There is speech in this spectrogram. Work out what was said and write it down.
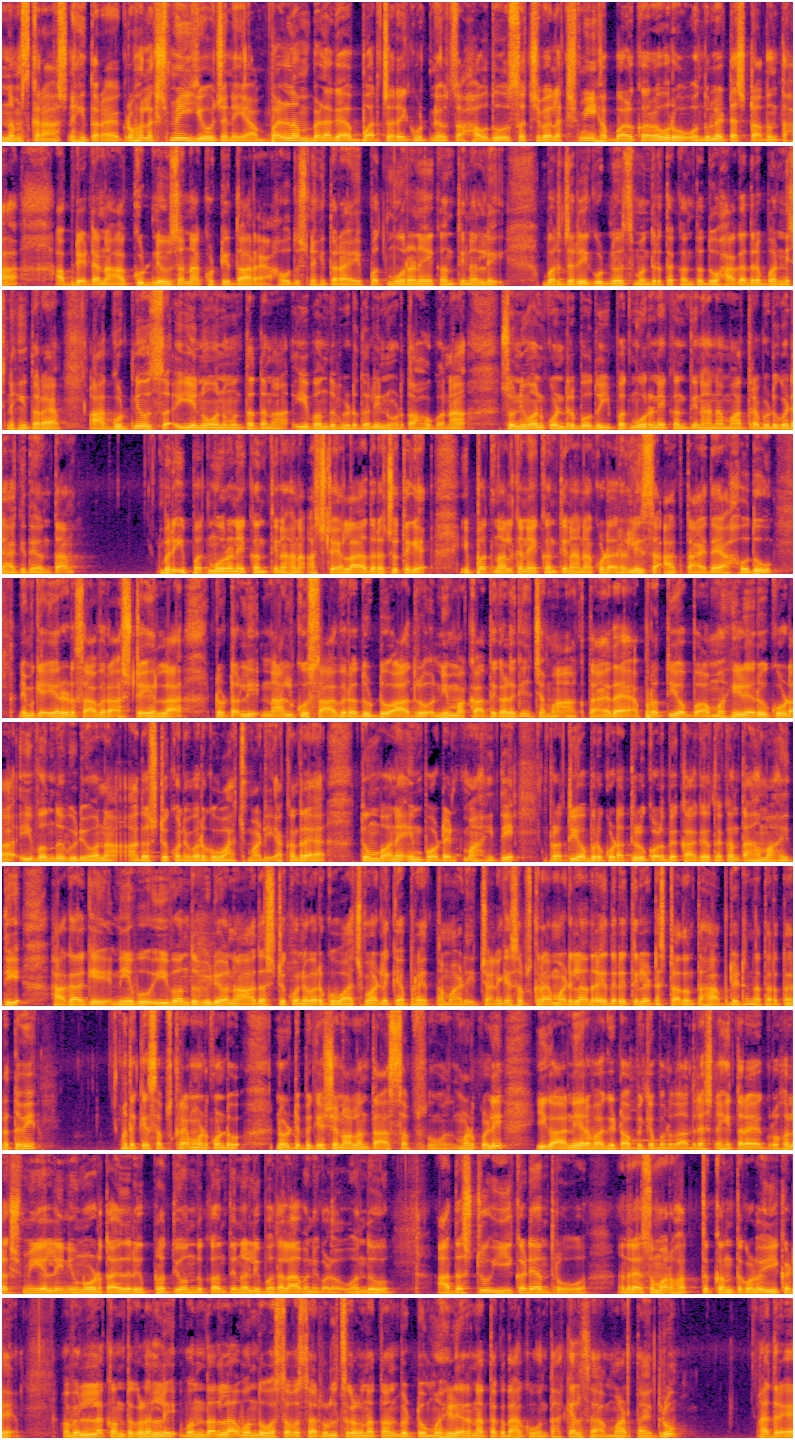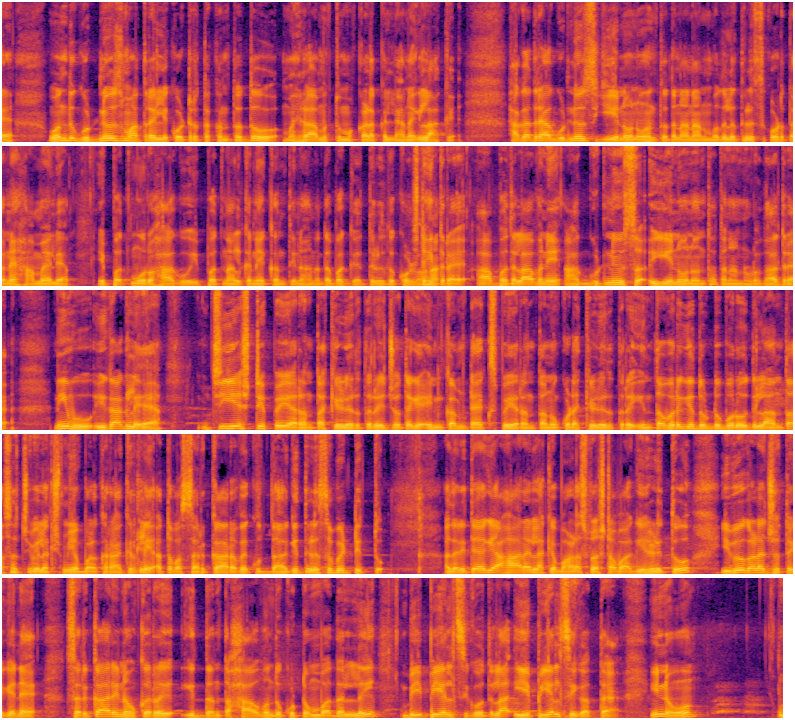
ನಮಸ್ಕಾರ ಸ್ನೇಹಿತರೆ, ಗೃಹಲಕ್ಷ್ಮಿ ಯೋಜನೆಯ ಬಳ್ಳಂ ಬೆಳಗ್ಗೆ ಭರ್ಜರಿ ಗುಡ್ ನ್ಯೂಸ್. ಹೌದು, ಸಚಿವೆ ಲಕ್ಷ್ಮೀ ಹೆಬ್ಬಾಳ್ಕರ್ ಅವರು ಒಂದು ಲೇಟೆಸ್ಟ್ ಆದಂತಹ ಅಪ್ಡೇಟನ್ನು ಗುಡ್ ನ್ಯೂಸನ್ನು ಕೊಟ್ಟಿದ್ದಾರೆ. ಹೌದು ಸ್ನೇಹಿತರೆ ಇಪ್ಪತ್ತ್ಮೂರನೇ ಕಂತಿನಲ್ಲಿ ಭರ್ಜರಿ ಗುಡ್ ನ್ಯೂಸ್ ಬಂದಿರತಕ್ಕಂಥದ್ದು. ಹಾಗಾದರೆ ಬನ್ನಿ ಸ್ನೇಹಿತರೆ, ಆ ಗುಡ್ ನ್ಯೂಸ್ ಏನು ಅನ್ನುವಂಥದ್ದನ್ನು ಈ ಒಂದು ವಿಡಿಯೋದಲ್ಲಿ ನೋಡ್ತಾ ಹೋಗೋಣ. ಸೊ ನೀವು ಅಂದ್ಕೊಂಡಿರ್ಬೋದು ಇಪ್ಪತ್ತ್ಮೂರನೇ ಕಂತಿನ ಹಣ ಮಾತ್ರ ಬಿಡುಗಡೆ ಆಗಿದೆ ಅಂತ. ಬರೀ ಇಪ್ಪತ್ತ್ಮೂರನೇ ಕಂತಿನ ಹಣ ಅಷ್ಟೇ ಅಲ್ಲ, ಅದರ ಜೊತೆಗೆ ಇಪ್ಪತ್ನಾಲ್ಕನೇ ಕಂತಿನ ಹಣ ಕೂಡ ರಿಲೀಸ್ ಆಗ್ತಾ ಇದೆ. ಹೌದು, ನಿಮಗೆ ಎರಡು ಸಾವಿರ ಅಷ್ಟೇ ಅಲ್ಲ, ಟೋಟಲಿ ನಾಲ್ಕು ಸಾವಿರ ದುಡ್ಡು ಆದರೂ ನಿಮ್ಮ ಖಾತೆಗಳಿಗೆ ಜಮಾ ಆಗ್ತಾ ಇದೆ. ಪ್ರತಿಯೊಬ್ಬ ಮಹಿಳೆಯರು ಕೂಡ ಈ ಒಂದು ವಿಡಿಯೋನ ಆದಷ್ಟು ಕೊನೆವರೆಗೂ ವಾಚ್ ಮಾಡಿ. ಯಾಕಂದರೆ ತುಂಬಾ ಇಂಪಾರ್ಟೆಂಟ್ ಮಾಹಿತಿ. ಪ್ರತಿಯೊಬ್ಬರು ಕೂಡ ತಿಳ್ಕೊಳ್ಬೇಕಾಗಿರ್ತಕ್ಕಂತಹ ಮಾಹಿತಿ. ಹಾಗಾಗಿ ನೀವು ಈ ಒಂದು ವಿಡಿಯೋನ ಆದಷ್ಟು ಕೊನೆವರೆಗೂ ವಾಚ್ ಮಾಡಲಿಕ್ಕೆ ಪ್ರಯತ್ನ ಮಾಡಿ. ಚಾನಲ್ಗೆ ಸಬ್ಸ್ಕ್ರೈಬ್ ಮಾಡಿಲ್ಲ ಅಂದರೆ ಇದೇ ರೀತಿ ಲೇಟೆಸ್ಟ್ ಆದಂತಹ ಅಪ್ಡೇಟನ್ನು ತರ್ತಾ ಇರ್ತೀವಿ. ಅದಕ್ಕೆ ಸಬ್ಸ್ಕ್ರೈಬ್ ಮಾಡಿಕೊಂಡು ನೋಟಿಫಿಕೇಷನ್ ಆಲ್ ಅಂತ ಸಬ್ಸ್ ಮಾಡ್ಕೊಳ್ಳಿ. ಈಗ ನೇರವಾಗಿ ಟಾಪಿಕ್ಗೆ ಬರೋದಾದರೆ, ಸ್ನೇಹಿತರೆ, ಗೃಹಲಕ್ಷ್ಮಿಯಲ್ಲಿ ನೀವು ನೋಡ್ತಾ ಇದ್ದೀರಿ, ಪ್ರತಿಯೊಂದು ಕಂತಿನಲ್ಲಿ ಬದಲಾವಣೆಗಳು. ಒಂದು, ಆದಷ್ಟು ಈ ಕಡೆ ಅಂತರೂ ಅಂದರೆ ಸುಮಾರು ಹತ್ತು ಕಂತುಗಳು ಈ ಕಡೆ. ಅವೆಲ್ಲ ಕಂತುಗಳಲ್ಲಿ ಒಂದಲ್ಲ ಒಂದು ಹೊಸ ಹೊಸ ರೂಲ್ಸ್ಗಳನ್ನು ತಂದುಬಿಟ್ಟು ಮಹಿಳೆಯರನ್ನು ತೆಗೆದುಹಾಕುವಂತಹ ಕೆಲಸ ಮಾಡ್ತಾಯಿದ್ರು ಆದರೆ ಒಂದು ಗುಡ್ ನ್ಯೂಸ್ ಮಾತ್ರ ಇಲ್ಲಿ ಕೊಟ್ಟಿರ್ತಕ್ಕಂಥದ್ದು ಮಹಿಳಾ ಮತ್ತು ಮಕ್ಕಳ ಕಲ್ಯಾಣ ಇಲಾಖೆ. ಹಾಗಾದರೆ ಆ ಗುಡ್ ನ್ಯೂಸ್ ಏನು ಅನ್ನುವಂಥದ್ದನ್ನು ನಾನು ಮೊದಲು ತಿಳಿಸಿಕೊಡ್ತೇನೆ. ಆಮೇಲೆ ಇಪ್ಪತ್ತ್ಮೂರು ಹಾಗೂ ಇಪ್ಪತ್ನಾಲ್ಕನೇ ಕಂತಿನ ಹಣದ ಬಗ್ಗೆ ತಿಳಿದುಕೊಳ್ಳೋಣ. ಸ್ನೇಹಿತರೆ ಆ ಬದಲಾವಣೆ ಆ ಗುಡ್ ನ್ಯೂಸ್ ಏನು ಅನ್ನುವಂಥದ್ದನ್ನು ನೋಡೋದಾದರೆ ನೀವು ಈಗಾಗಲೇ ಜಿ ಎಸ್ ಟಿ ಪೇಯರ್ ಅಂತ ಕೇಳಿರ್ತಾರೆ ಜೊತೆಗೆ ಇನ್ಕಮ್ ಟ್ಯಾಕ್ಸ್ ಪೇಯರ್ ಅಂತಲೂ ಕೂಡ ಕೇಳಿರ್ತಾರೆ. ಇಂಥವರಿಗೆ ದುಡ್ಡು ಬರೋದಿಲ್ಲ ಅಂತ ಸಚಿವೆ ಲಕ್ಷ್ಮೀ ಹೆಬ್ಬಾಳ್ಕರ್ ಆಗಿರಲಿ ಅಥವಾ ಸರ್ಕಾರವೇ ಖುದ್ದಾಗಿ ತಿಳಿಸಿಬಿಟ್ಟಿತ್ತು. ಅದೇ ರೀತಿಯಾಗಿ ಆಹಾರ ಇಲಾಖೆ ಬಹಳ ಸ್ಪಷ್ಟವಾಗಿ ಹೇಳಿತ್ತು. ಇವುಗಳ ಜೊತೆಗೇನೆ ಸರ್ಕಾರಿ ನೌಕರಿ ಇದ್ದಂತಹ ಒಂದು ಕುಟುಂಬದಲ್ಲಿ ಬಿ ಪಿ ಎಲ್ ಸಿಗೋದಿಲ್ಲ ಇ ಪಿ ಎಲ್ ಸಿಗತ್ತೆ. ಇನ್ನು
